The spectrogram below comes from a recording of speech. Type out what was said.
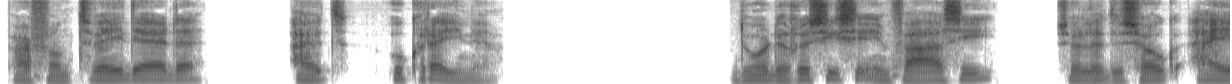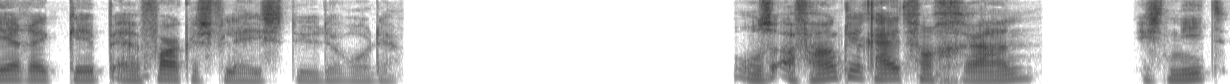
waarvan twee derde uit Oekraïne. Door de Russische invasie zullen dus ook eieren, kip en varkensvlees duurder worden. Onze afhankelijkheid van graan is niet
